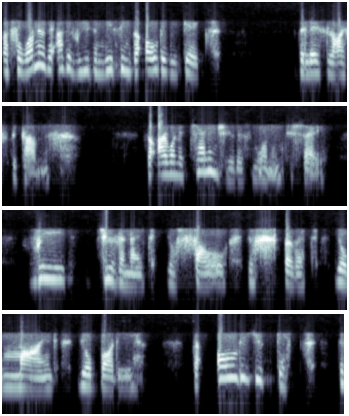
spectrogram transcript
But for one or the other reason, we think the older we get, the less life becomes. So I want to challenge you this morning to say, rejuvenate your soul, your spirit, your mind, your body. The older you get, the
